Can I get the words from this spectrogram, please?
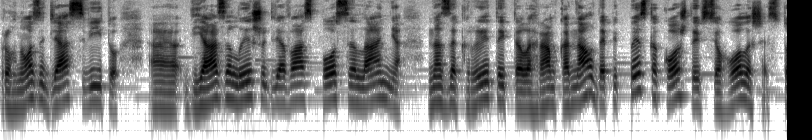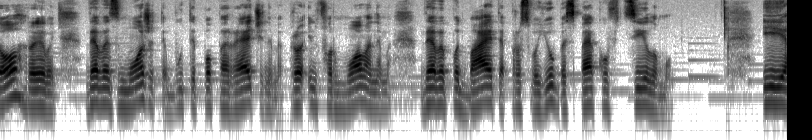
прогнози для світу, е, я залишу для вас посилання на закритий телеграм-канал, де підписка коштує всього лише 100 гривень, де ви зможете бути попередженими, проінформованими, де ви подбаєте про свою безпеку в цілому. І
